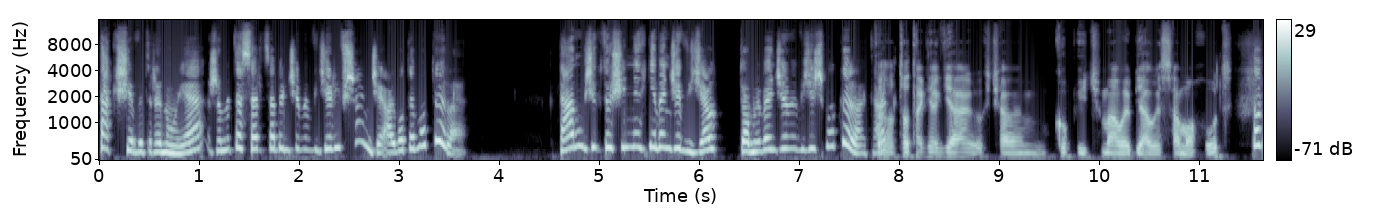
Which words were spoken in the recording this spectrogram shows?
tak się wytrenuje, że my te serca będziemy widzieli wszędzie, albo te motyle. Tam, gdzie ktoś innych nie będzie widział, to my będziemy widzieć motyle, tak? To, to tak jak ja chciałem kupić mały biały samochód, to,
